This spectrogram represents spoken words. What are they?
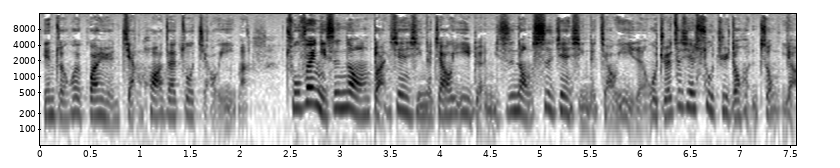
联准会官员讲话，在做交易嘛。除非你是那种短线型的交易人，你是那种事件型的交易人，我觉得这些数据都很重要。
